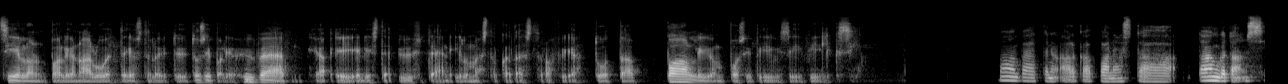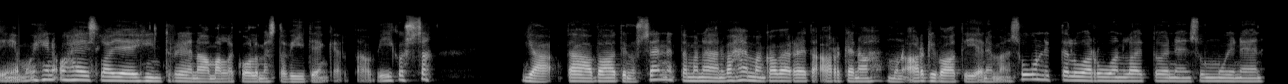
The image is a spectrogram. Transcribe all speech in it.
siellä on paljon aluetta, josta löytyy tosi paljon hyvää ja ei edistä yhtään ilmastokatastrofia, tuottaa paljon positiivisia fiiliksiä. Mä oon päättänyt alkaa panostaa tankotanssiin ja muihin oheislajeihin treenaamalla kolmesta viiteen kertaa viikossa. Ja tämä on vaatinut sen, että mä näen vähemmän kavereita arkena. Mun arki vaatii enemmän suunnittelua ruoanlaittoineen summuineen.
